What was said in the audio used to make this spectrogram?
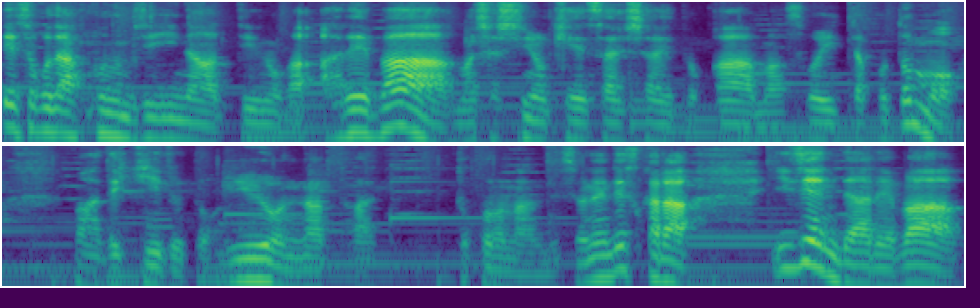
で、そこで、あ、この店いいなっていうのがあれば、まあ、写真を掲載したりとか、まあ、そういったことも、まあ、できるというようになったところなんですよね。ですから、以前であれば、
